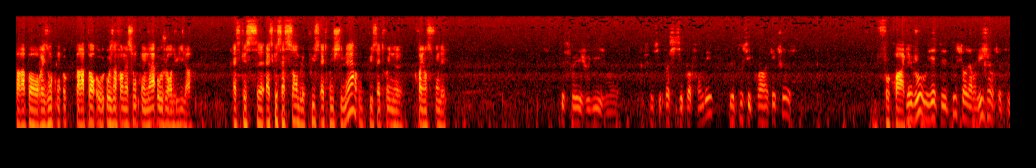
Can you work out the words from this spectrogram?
par rapport aux raisons, par rapport aux, aux informations qu'on a aujourd'hui là, est-ce que c'est- est-ce que ça semble plus être une chimère ou plus être une croyance fondée? Que je vous dis moi Je ne sais pas si c'est pas fondé. Le tout, c'est de croire à quelque chose. Il faut croire à Mais quelque vous, chose. vous êtes tous sur la religion, surtout.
